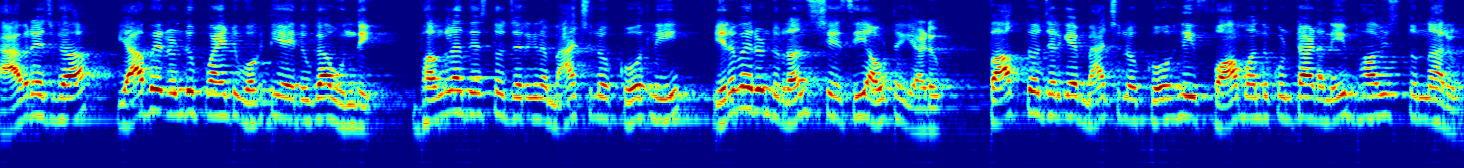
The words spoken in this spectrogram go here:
యావరేజ్గా యాభై రెండు పాయింట్ ఒకటి ఐదుగా ఉంది. బంగ్లాదేశ్తో జరిగిన మ్యాచ్లో కోహ్లీ ఇరవై రెండు రన్స్ చేసి అవుట్ అయ్యాడు. పాక్తో జరిగే మ్యాచ్లో కోహ్లీ ఫామ్ అందుకుంటాడని భావిస్తున్నారు.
